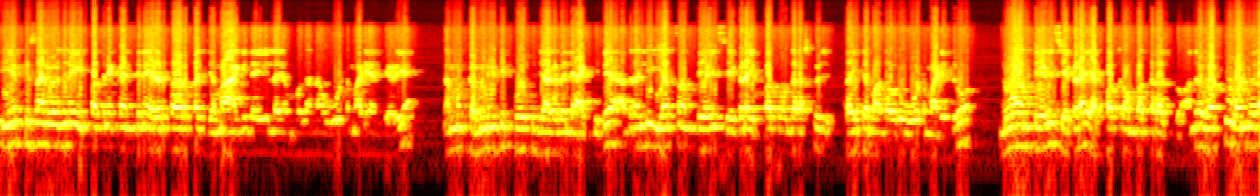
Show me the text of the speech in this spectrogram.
ಪಿ ಎಂ ಕಿಸಾನ್ ಯೋಜನೆ ಇಪ್ಪತ್ತನೇ ಕಂತಿನ ಎರಡ್ ಸಾವಿರ ರೂಪಾಯಿ ಜಮಾ ಆಗಿದೆ ಇಲ್ಲ ಎಂಬುದನ್ನ ವೋಟ್ ಮಾಡಿ ಅಂತ ಹೇಳಿ ನಮ್ಮ ಕಮ್ಯುನಿಟಿ ಪೋಸ್ಟ್ ಜಾಗದಲ್ಲಿ ಹಾಕಿದೆ. ಅದರಲ್ಲಿ ಎಸ್ ಅಂತ ಹೇಳಿ ಶೇಕಡ ಇಪ್ಪತ್ತೊಂದರಷ್ಟು ರೈತ ಬಾಂಧವರು ವೋಟ್ ಮಾಡಿದ್ರು. ನೋ ಅಂತ ಹೇಳಿ ಶೇಕಡ ಎಪ್ಪತ್ತೊಂಬತ್ತರಷ್ಟು. ಅಂದ್ರೆ ಒಟ್ಟು ಒಂದೂರ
